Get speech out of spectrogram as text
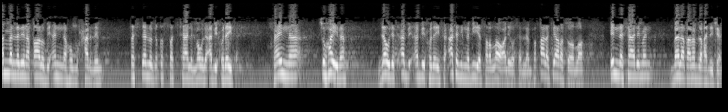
أما الذين قالوا بأنه محرم فاستدلوا بقصة سالم مولى أبي حذيفة. فإن سهيلة زوجة أبي, أبي حذيفة أتت النبي صلى الله عليه وسلم فقالت يا رسول الله إن سالما بلغ مبلغ الرجال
